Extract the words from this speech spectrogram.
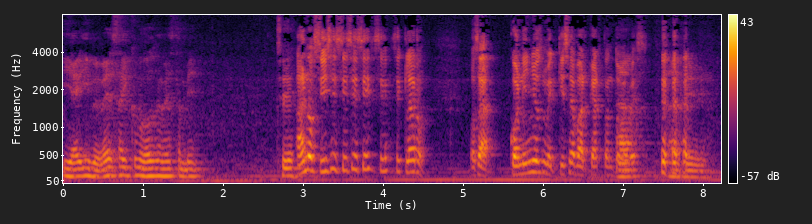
Y hay y bebés, hay como dos bebés también. sí. Ah, no, sí, sí, sí, sí, sí, sí, sí, claro. O sea, con niños me quise abarcar tanto Ah, bebés. ah.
